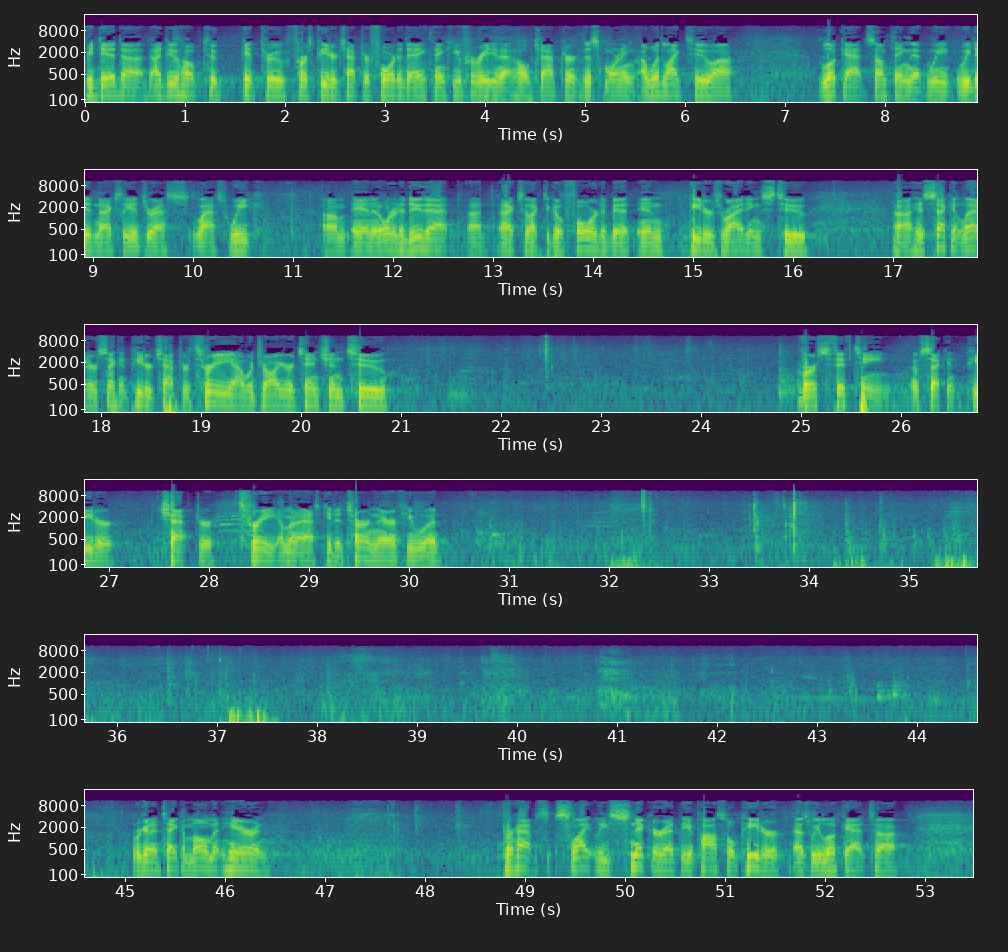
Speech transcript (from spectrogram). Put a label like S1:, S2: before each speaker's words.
S1: We did. Uh, I do hope to get through 1 Peter chapter 4 today. Thank you for reading that whole chapter this morning. I would like to uh, look at something that we, we didn't actually address last week. Um, and in order to do that, I'd actually like to go forward a bit in Peter's writings to uh, his second letter, 2 Peter chapter 3. I would draw your attention to verse 15 of 2 Peter chapter 3. I'm going to ask you to turn there if you would. We're going to take a moment here and perhaps slightly snicker at the Apostle Peter as we look at uh,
